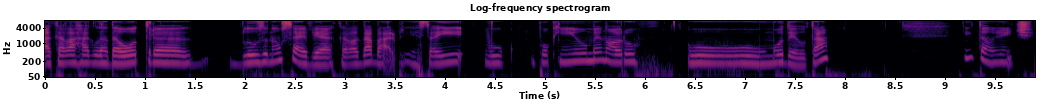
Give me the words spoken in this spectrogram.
Aquela raglan da outra blusa não serve, é aquela da Barbie. Essa aí, o, um pouquinho menor o, o modelo, tá? Então, gente,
